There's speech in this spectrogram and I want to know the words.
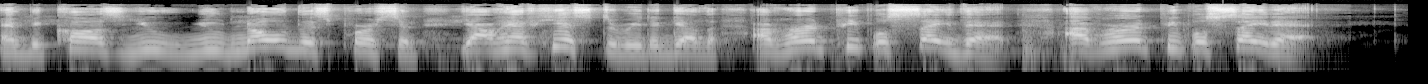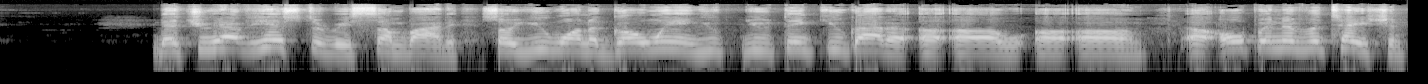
And because you, you know this person, y'all have history together. I've heard people say that. I've heard people say that. That you have history, somebody, so you want to go in. You you think you got a, a, a, a, um, a open invitation,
